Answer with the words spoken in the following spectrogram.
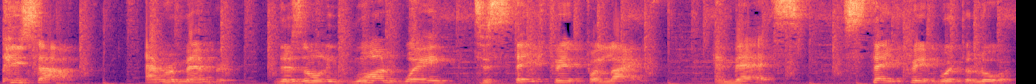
Peace out. And remember, there's only one way to stay fit for life, and that's stay fit with the Lord.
